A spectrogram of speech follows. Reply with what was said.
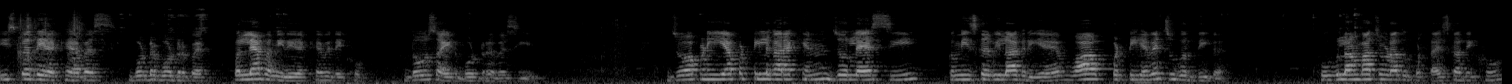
इस पे दे रखे है बस बॉर्डर बॉर्डर पे। पल्ले पर नहीं दे रखे है देखो। दो साइड बॉर्डर है बस ये। जो अपनी यह पट्टी लगा रखे है ना, जो लेस सी कमीज का भी लाग रही है, वह पट्टी है वे चुगर्दी का। खूब लंबा चौड़ा दुपट्टा इसका देखो।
